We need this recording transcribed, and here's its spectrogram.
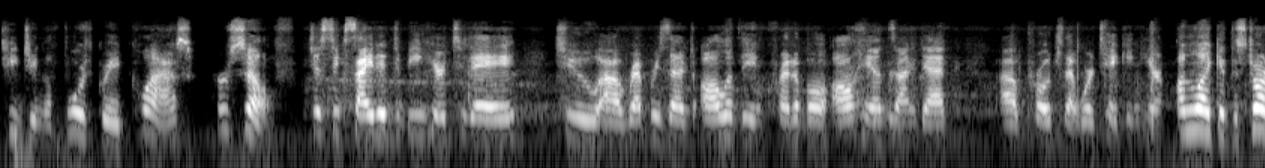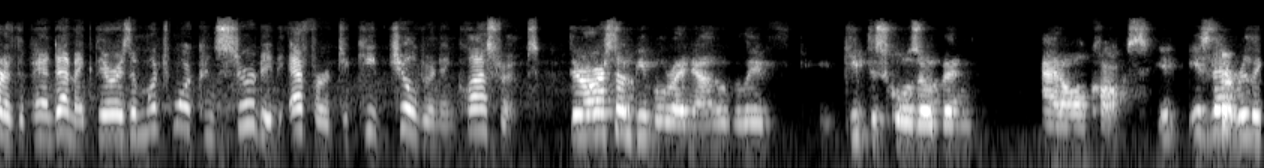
teaching a fourth grade class herself. Just excited to be here today to uh, represent all of the incredible all hands on deck approach that we're taking here. Unlike at the start of the pandemic, there is a much more concerted effort to keep children in classrooms. There are some people right now who believe keep the schools open at all costs. Is that sure. really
